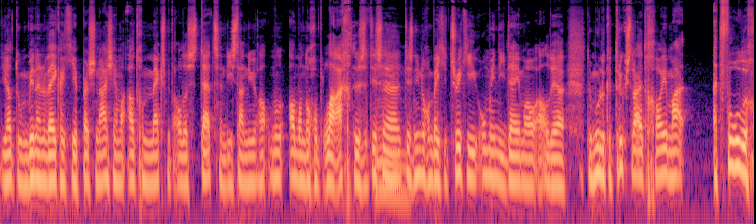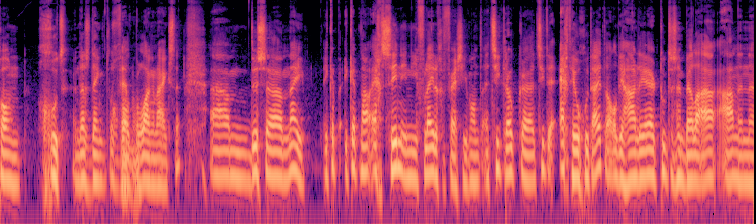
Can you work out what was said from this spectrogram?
je had toen binnen een week had je je personage helemaal outgemaxt met alle stats en die staan nu al- allemaal nog op laag. Dus het is, eh, Mm. het is nu nog een beetje tricky om in die demo al de, de moeilijke trucs eruit te gooien. Maar het voelde gewoon goed. En dat is denk ik toch wel het belangrijkste. Ehm, dus eh, nee, ik heb, ik heb nou echt zin in die volledige versie. Want het ziet er ook eh, het ziet er echt heel goed uit. Al die HDR-toeters en bellen aan. En, eh,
